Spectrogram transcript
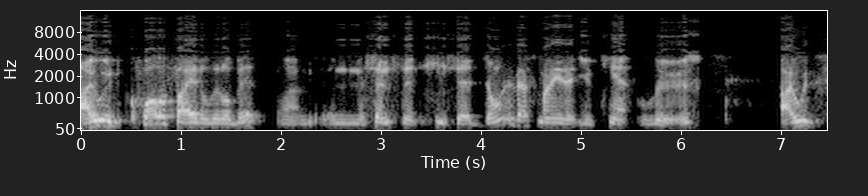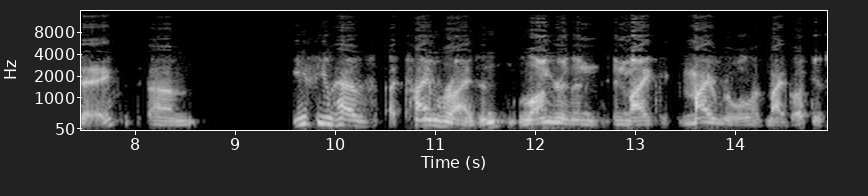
I would qualify it a little bit um, in the sense that he said, don't invest money that you can't lose. I would say um, if you have a time horizon longer than in my my rule of my book is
